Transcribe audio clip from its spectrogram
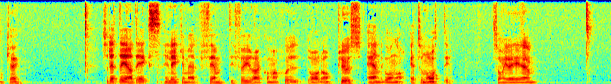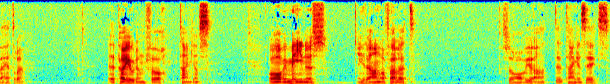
Okej. Okay. Så detta är att x är lika med 54,7 grader plus 1 gånger 180. Som ju är, eh, vad heter det? Eh, perioden för tangens. Och har vi minus i det andra fallet så har vi ju att eh, tangens x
